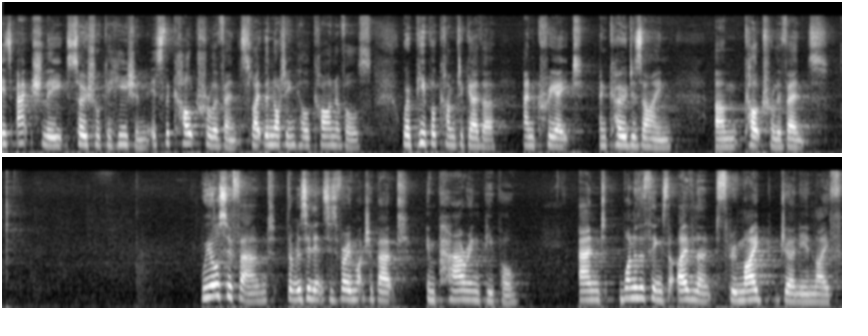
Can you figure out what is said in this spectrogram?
It's actually social cohesion. It's the cultural events like the Notting Hill Carnivals, where people come together and create and co-design um, cultural events. We also found that resilience is very much about empowering people. And one of the things that I've learnt through my journey in life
